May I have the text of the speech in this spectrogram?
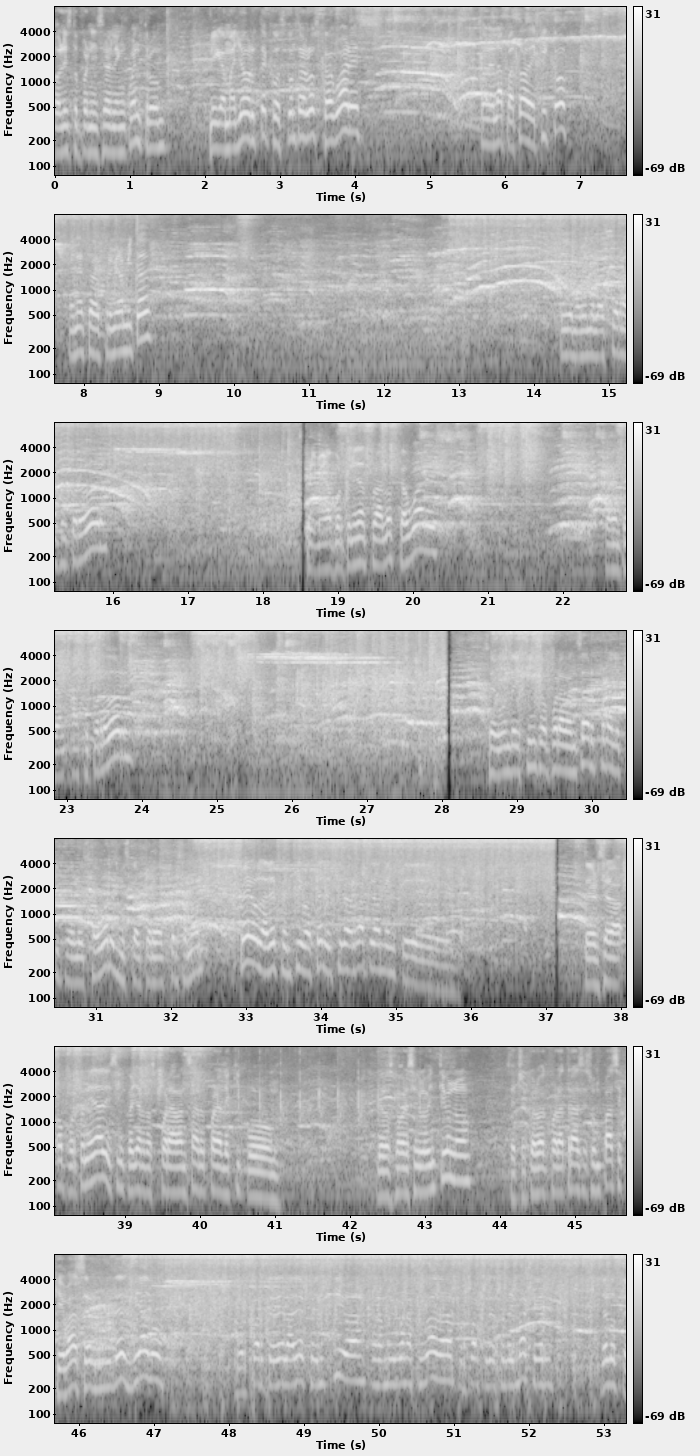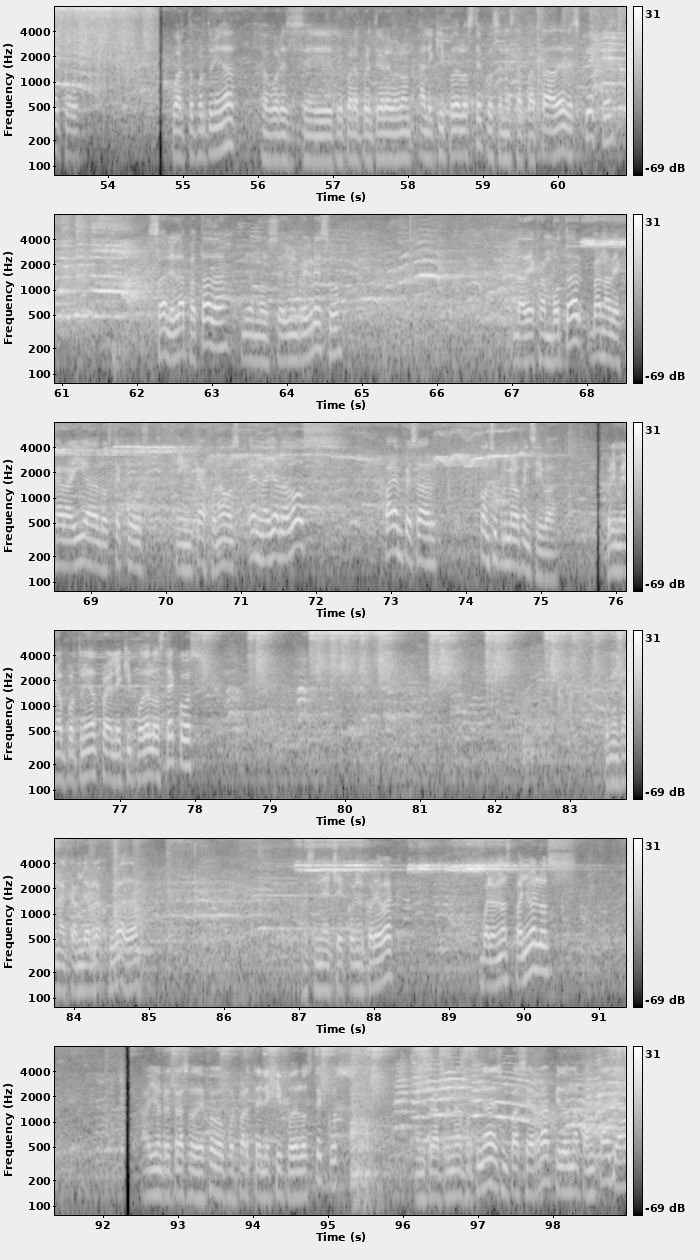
Todo listo para iniciar el encuentro. Liga Mayor, Tecos contra los Jaguares. Sale la patada de kickoff en esta primera mitad. Sigue moviendo las piernas el corredor. Primera oportunidad para los Jaguares. Se entran a su corredor. Segunda y cinco por avanzar para el equipo de los Jaguares, buscar pruebas personal, pero la defensiva se les tira rápidamente. Tercera oportunidad y cinco yardas por avanzar para el equipo de los Jaguares siglo XXI. Se echa el coreback para atrás, es un pase que va a ser desviado por parte de la defensiva. Una muy buena jugada por parte de ese linebacker de los Tecos. Cuarta oportunidad, Jaguares se prepara para entregar el balón al equipo de los Tecos en esta patada de despeje. Sale la patada, veamos si hay un regreso. La dejan botar, van a dejar ahí a los Tecos encajonados en la yarda 2 para empezar con su primera ofensiva. Primera oportunidad para el equipo de los Tecos. Comienzan a cambiar la jugada. Hacen el check con el coreback. Vuelan los pañuelos. Hay un retraso de juego por parte del equipo de los Tecos. Entra la primera oportunidad, es un pase rápido, una pantalla.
